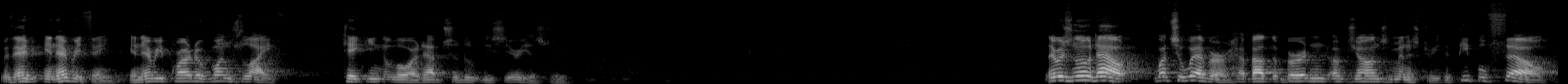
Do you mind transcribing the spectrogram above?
with ev- in everything, in every part of one's life, taking the Lord absolutely seriously. There was no doubt whatsoever about the burden of John's ministry. The people fell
